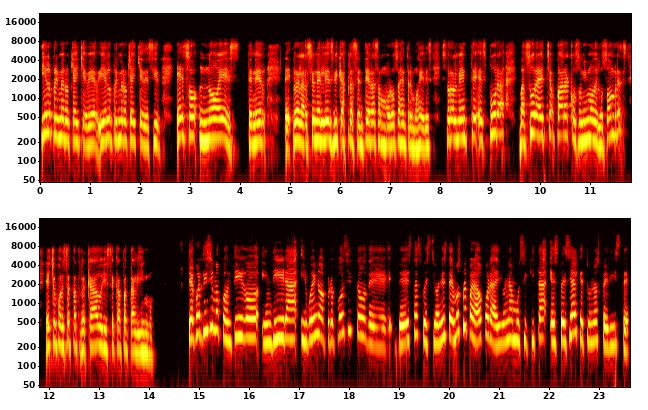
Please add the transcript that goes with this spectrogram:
Y es lo primero que hay que ver y es lo primero que hay que decir. Eso no es tener eh, relaciones lésbicas, placenteras, amorosas entre mujeres. Esto realmente es pura basura hecha para consumismo de los hombres, hecho por este patriarcado y este capitalismo. De acuerdísimo contigo, Indira. Y bueno, a propósito de, estas cuestiones, te hemos preparado por ahí una musiquita especial que tú nos pediste.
